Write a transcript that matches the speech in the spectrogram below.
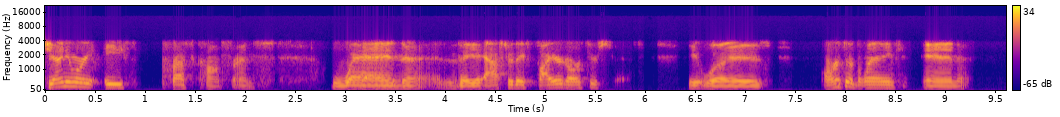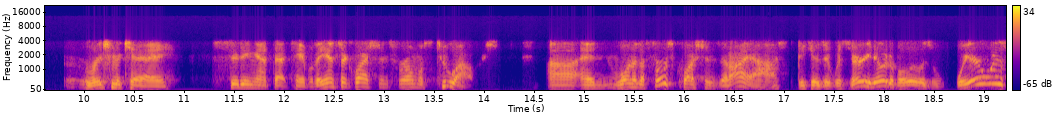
January 8th press conference, when they, after they fired Arthur Smith, it was Arthur Blank and Rich McKay sitting at that table. They answered questions for almost two hours. Uh, and one of the first questions that I asked, because it was very notable, it was where was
